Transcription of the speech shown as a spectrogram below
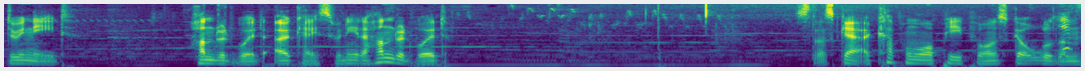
do we need? 100 wood. Okay, so we need 100 wood. So let's get a couple more people. Let's get all of them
